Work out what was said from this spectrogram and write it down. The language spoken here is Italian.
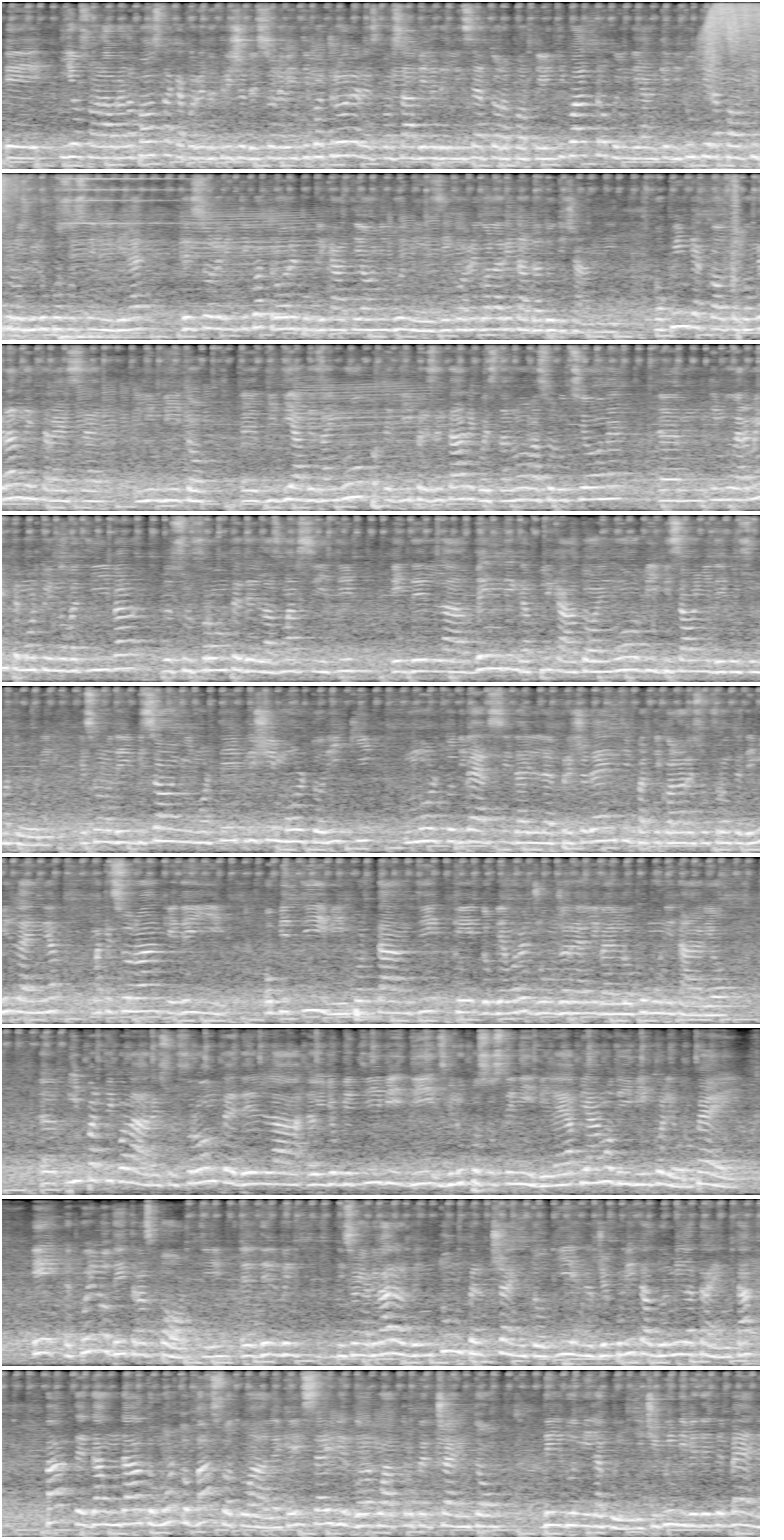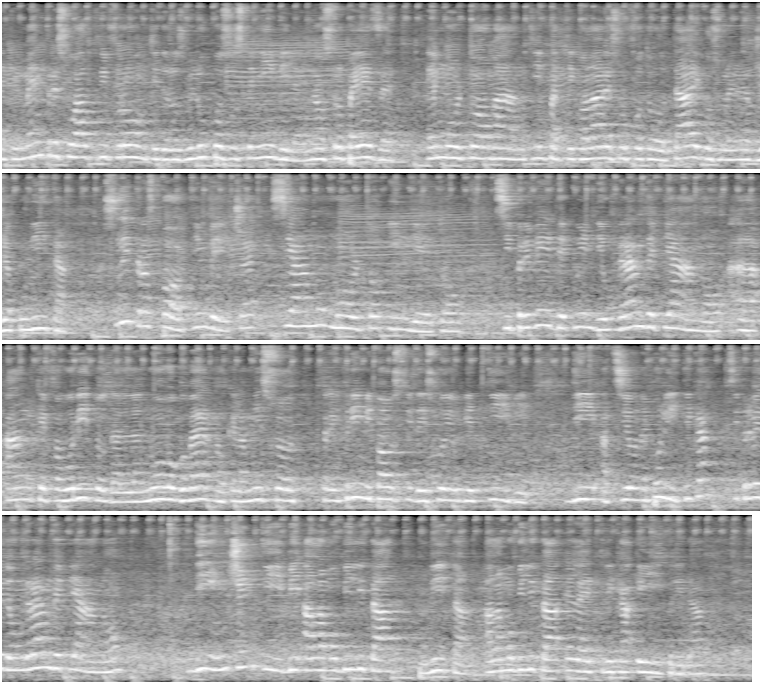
e io sono Laura Laposta, caporedattrice del Sole 24 Ore, responsabile dell'inserto Rapporti 24, quindi anche di tutti i rapporti sullo sviluppo sostenibile del Sole 24 Ore pubblicati ogni due mesi con regolarità da 12 anni. Ho quindi accolto con grande interesse l'invito eh, di DIA Design Group di presentare questa nuova soluzione ehm, veramente molto innovativa sul fronte della Smart City e del vending applicato ai nuovi bisogni dei consumatori che sono dei bisogni molteplici, molto ricchi, molto diversi dai precedenti, in particolare sul fronte dei millennial, ma che sono anche degli obiettivi importanti che dobbiamo raggiungere a livello comunitario. Eh, in particolare sul fronte degli eh, obiettivi di sviluppo sostenibile abbiamo dei vincoli europei e eh, quello dei trasporti del, bisogna arrivare al 21% di energia pulita al 2030 parte da un dato molto basso attuale che è il 6,4% del 2015, quindi vedete bene che mentre su altri fronti dello sviluppo sostenibile il nostro Paese è molto avanti, in particolare sul fotovoltaico, sull'energia pulita, sui trasporti invece siamo molto indietro. Si prevede quindi un grande piano eh, anche favorito dal nuovo governo che l'ha messo tra i primi posti dei suoi obiettivi di azione politica, si prevede un grande piano di incentivi alla mobilità pulita, alla mobilità elettrica e ibrida.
